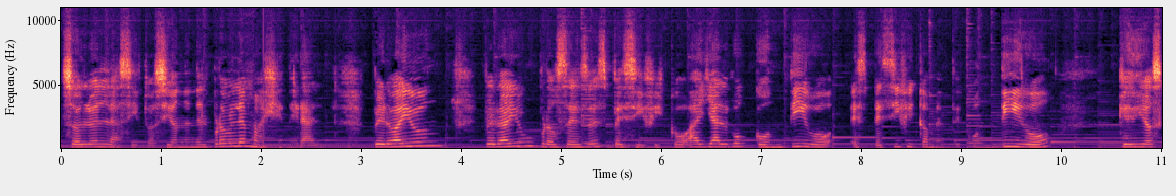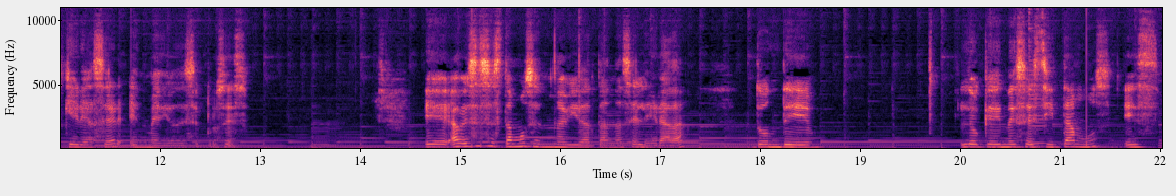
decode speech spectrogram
solo en la situación, en el problema general. Pero hay un, pero hay un proceso específico, hay algo contigo, específicamente contigo, que Dios quiere hacer en medio de ese proceso. Eh, a veces estamos en una vida tan acelerada donde lo que necesitamos es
